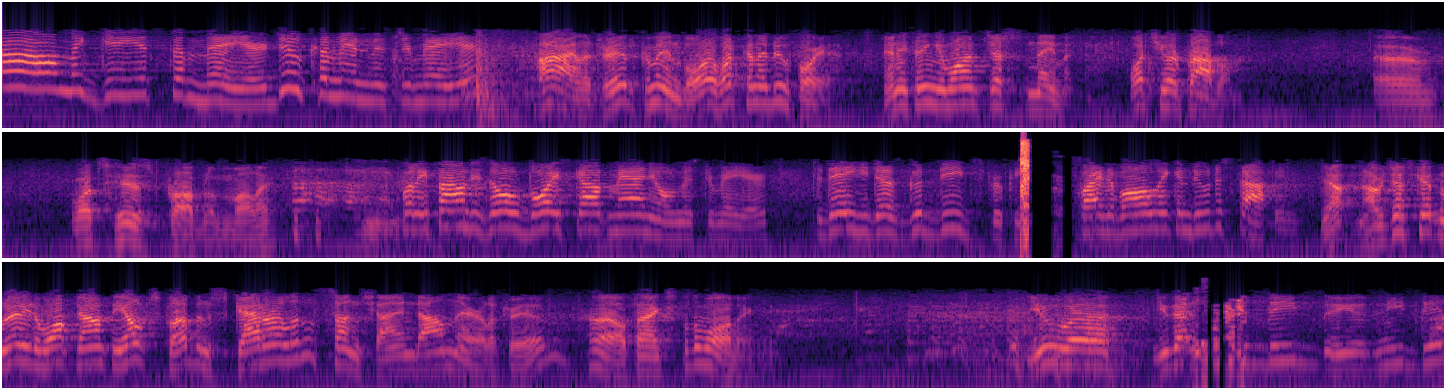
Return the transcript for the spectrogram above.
Oh, McGee, it's the mayor. Do come in, Mr. Mayor. Hi, Latrib. Come in, boy. What can I do for you? Anything you want, just name it. What's your problem? Um, what's his problem, Molly? Well, he found his old Boy Scout manual, Mr. Mayor. Today he does good deeds for people, in spite of all they can do to stop him. Yep. and I was just getting ready to walk down to the Elks Club and scatter a little sunshine down there, Latrib. Well, thanks for the warning. You, uh, you got good deed? Do you need did?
